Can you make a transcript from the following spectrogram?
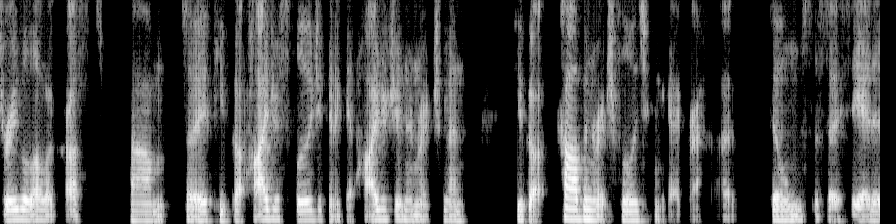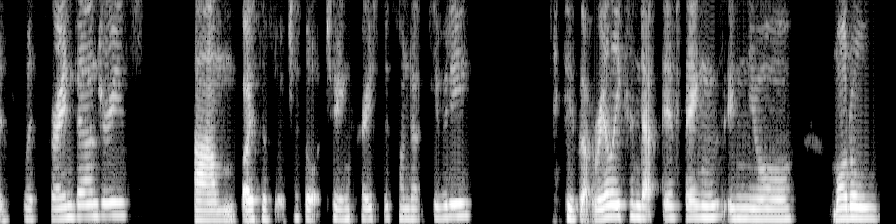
through the lower crust. Um, so if you've got hydrous fluid, you're going to get hydrogen enrichment. If you've got carbon-rich fluids, you're going to get graphite films associated with grain boundaries, um, both of which are thought to increase the conductivity. If you've got really conductive things in your model,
